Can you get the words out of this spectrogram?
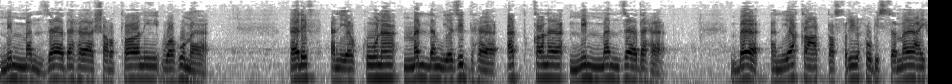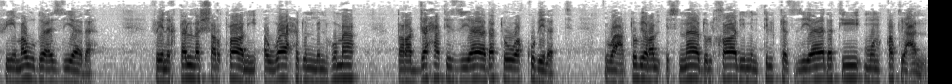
ممن زادها شرطان وهما. ألف أن يكون من لم يزدها أتقن ممن زادها. باء أن يقع التصريح بالسماع في موضع الزيادة. فإن اختل الشرطان أو واحد منهما ترجحت الزيادة وقبلت. واعتبر الإسناد الخالي من تلك الزيادة منقطعا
